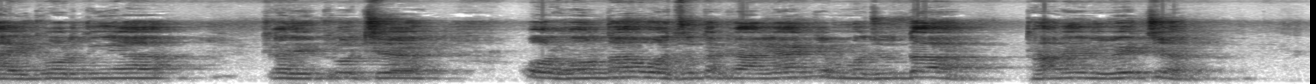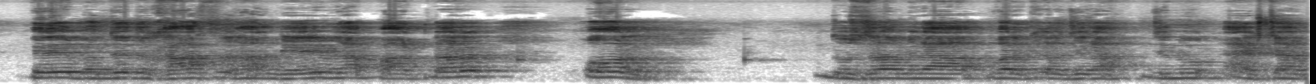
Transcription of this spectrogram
ਹਾਈ ਕੋਰਟ ਦੀਆਂ ਕਦੀ ਕੁਛ ਔਰ ਹੁੰਦਾ ਉਹ ਇੱਥੇ ਤੱਕ ਆ ਗਿਆ ਕਿ ਮੌਜੂਦਾ ਥਾਣੇ ਦੇ ਵਿੱਚ ਮੇਰੇ ਬੰਦੇ ਦਰਖਾਸਤ ਦਿਖਾਉਣ ਗਏ ਮੇਰਾ ਪਾਰਟਨਰ ਔਰ ਦੂਸਰਾ ਮੇਰਾ ਵਰਕਰ ਜਿਹੜਾ, ਜਿਹਨੂੰ ਇਸ ਟਾਈਮ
